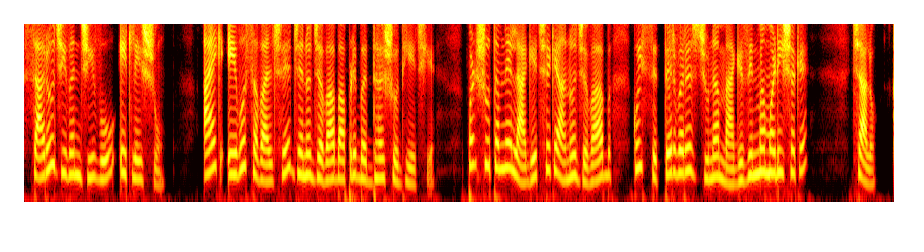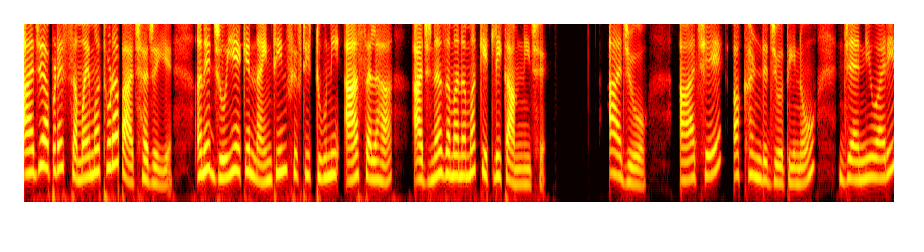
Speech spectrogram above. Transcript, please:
સારું જીવન જીવવું એટલે શું? આ એક એવો સવાલ છે જેનો જવાબ આપણે બધા શોધીએ છીએ. પણ શું તમને લાગે છે કે આનો જવાબ કોઈ સિત્તેર વર્ષ જૂના મેગેઝિનમાં મળી શકે? ચાલો, આજે આપણે સમયમાં થોડા પાછા જઈએ અને જોઈએ કે નાઇન્ટીન ફિફ્ટી ટુની આ સલાહ આજના જમાનામાં કેટલી કામની છે. આ જુઓ, આ છે અખંડ જ્યોતિનો જાન્યુઆરી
